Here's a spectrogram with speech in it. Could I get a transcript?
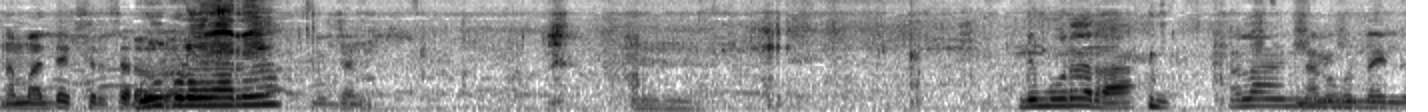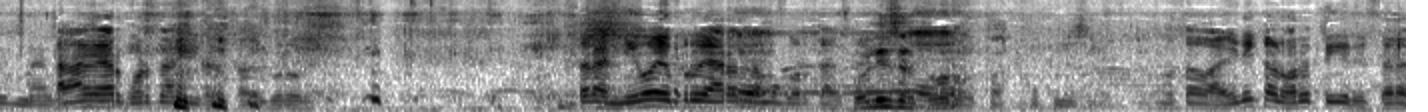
ನಮ್ಮ ಅಧ್ಯಕ್ಷರು ಸರ್ ಯಾರು ನಿಮ್ಮ ಊರಾರ ನಾವ್ ಯಾರು ಕೊಡ್ತಾ ಸರ್ ಗುರು ಸರ್ ನೀವು ಇಬ್ರು ಯಾರು ನಮಗೆ ಕೊಡ್ತಾ ಪೊಲೀಸರು ಐ ಡಿ ಕಾರ್ಡ್ ಹೊರಗೆ ತೆಗೀರಿ ಸರ್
